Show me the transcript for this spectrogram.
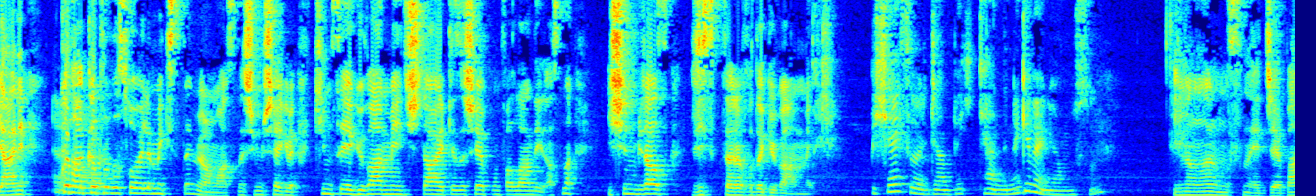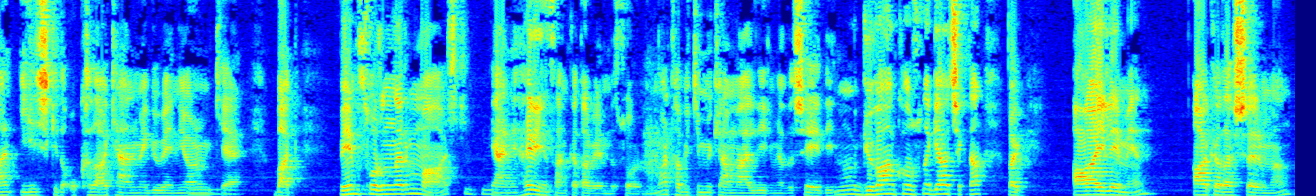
Yani bu Evet, kadar doğru. katı da söylemek istemiyorum aslında. Şimdi şey gibi kimseye güvenmeyin işte herkese şey yapın falan değil. Aslında işin biraz risk tarafı da güvenmek. Bir şey söyleyeceğim peki kendine güveniyor musun? İnanır mısın Ece? Ben ilişkide o kadar kendime güveniyorum ki. Bak benim sorunlarım var. Yani her insan kadar benim de sorunum var. Tabii ki mükemmel değilim ya da şey değilim ama güven konusunda gerçekten bak ailemin, arkadaşlarımın,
